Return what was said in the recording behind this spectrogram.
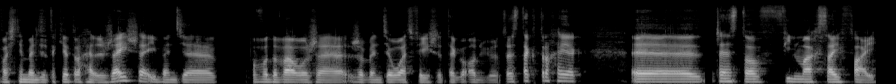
właśnie będzie takie trochę lżejsze i będzie powodowało, że, że będzie łatwiejszy tego odbiór. To jest tak trochę jak często w filmach sci-fi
